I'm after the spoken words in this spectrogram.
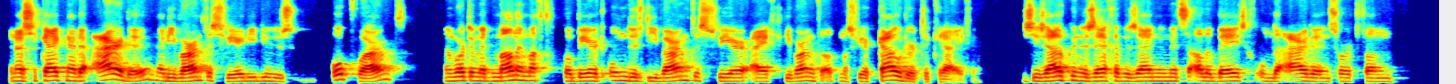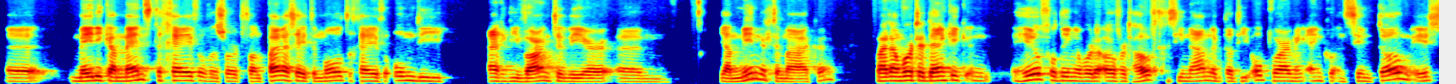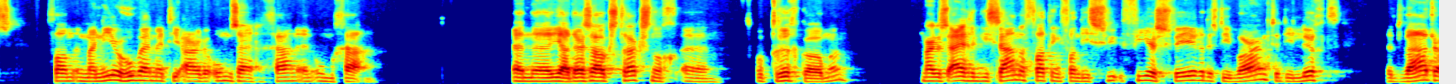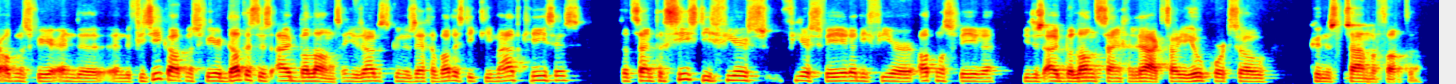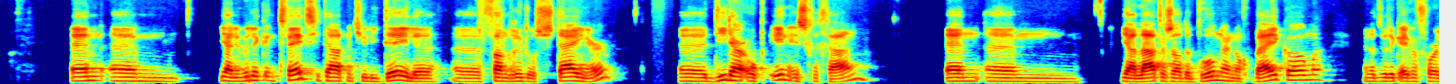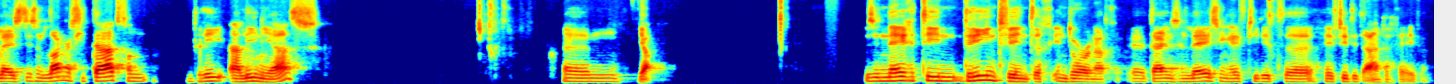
En als je kijkt naar de aarde, naar die warmtesfeer die nu dus opwarmt, dan wordt er met man en macht geprobeerd om dus die warmtesfeer, eigenlijk die warmteatmosfeer kouder te krijgen. Dus je zou kunnen zeggen, we zijn nu met z'n allen bezig om de aarde een soort van uh, medicament te geven of een soort van paracetamol te geven om die, eigenlijk die warmte weer um, ja, minder te maken. Maar dan wordt er denk ik een, heel veel dingen worden over het hoofd gezien, namelijk dat die opwarming enkel een symptoom is van een manier hoe wij met die aarde om zijn gegaan en omgaan. En uh, ja, daar zou ik straks nog uh, op terugkomen. Maar dus eigenlijk die samenvatting van die vier sferen, dus die warmte, die lucht, het wateratmosfeer en de, en de fysieke atmosfeer, dat is dus uit balans. En je zou dus kunnen zeggen, wat is die klimaatcrisis? Dat zijn precies die vier, vier sferen, die vier atmosferen, die dus uit balans zijn geraakt. Zou je heel kort zo kunnen samenvatten. En um, ja, nu wil ik een tweede citaat met jullie delen uh, van Rudolf Steiner. Uh, die daarop in is gegaan. En um, ja, later zal de bron er nog bij komen. En dat wil ik even voorlezen. Het is een langer citaat van drie alinea's. Um, ja. Dus in 1923 in Dornach, uh, tijdens een lezing, heeft hij, dit, uh, heeft hij dit aangegeven.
